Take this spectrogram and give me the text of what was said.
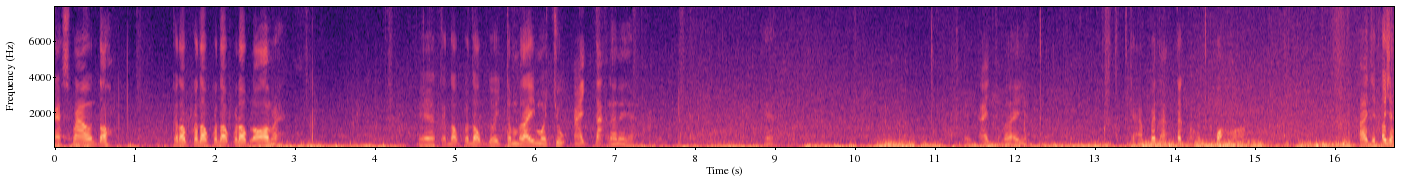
អាស្មៅដោះក្តុបក្តុបក្តុបក្តុបល្អមែនវាក្តុបក្តុបដូចតម្រៃមកជុះអាចតាក់នៅនេះអាចតម្រៃការពិតអាទឹកមិនបក់មកហើយចិត្តអុយចា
